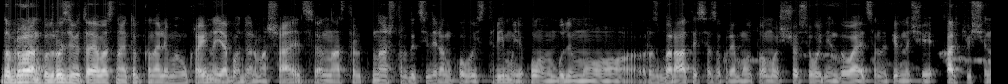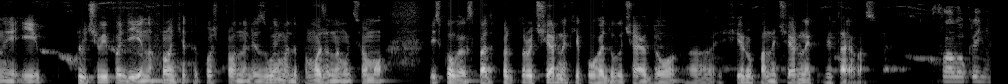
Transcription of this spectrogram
Доброго ранку, друзі. Вітаю вас на youtube каналі Ми Україна. Я Богдан Машай. Це наш, наш традиційний ранковий стрім, у якому ми будемо розбиратися, зокрема у тому, що сьогодні відбувається на півночі Харківщини, і ключові події на фронті також проаналізуємо. Допоможе нам у цьому військовий експерт Петро Черник, якого я долучаю до е, ефіру. Пане Черник, вітаю вас. Слава Україні.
